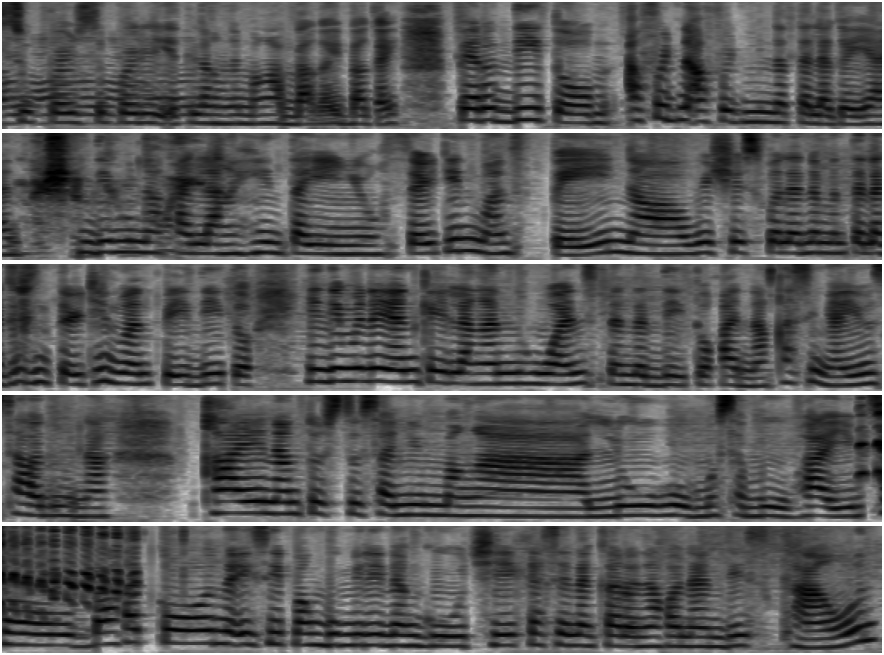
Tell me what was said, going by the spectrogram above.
super, super liit lang ng mga bagay-bagay. Pero dito, afford na afford mo na talaga yan. Mission Hindi mo na complete. kailangan hintayin yung 13-month pay na which is wala naman talagang 13-month pay dito. Hindi mo na yan kailangan once na nandito ka na kasi nga yung sahod mo na kaya nang tustusan yung mga luho mo sa buhay. So, bakit ko naisipang bumili ng Gucci? Kasi nagkaroon ako ng discount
